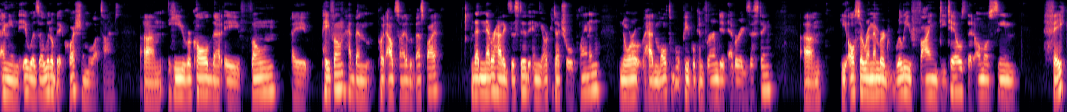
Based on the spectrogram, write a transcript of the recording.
I mean, it was a little bit questionable at times. Um, he recalled that a phone, a payphone, had been put outside of a Best Buy that never had existed in the architectural planning, nor had multiple people confirmed it ever existing. Um, he also remembered really fine details that almost seem fake,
